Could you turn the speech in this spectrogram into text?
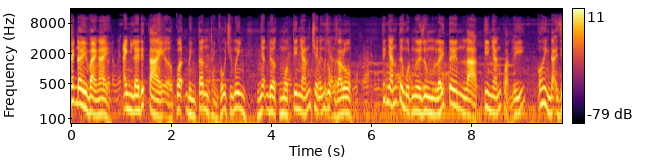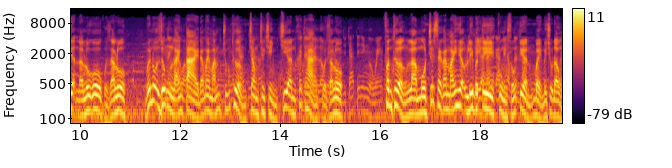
Cách đây vài ngày, anh Lê Đức Tài ở quận Bình Tân, thành phố Hồ Chí Minh nhận được một tin nhắn trên ứng dụng Zalo. Tin nhắn từ một người dùng lấy tên là tin nhắn quản lý, có hình đại diện là logo của Zalo với nội dung là anh Tài đã may mắn trúng thưởng trong chương trình tri ân khách hàng của Zalo. Phần thưởng là một chiếc xe gắn máy hiệu Liberty cùng số tiền 70 triệu đồng.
